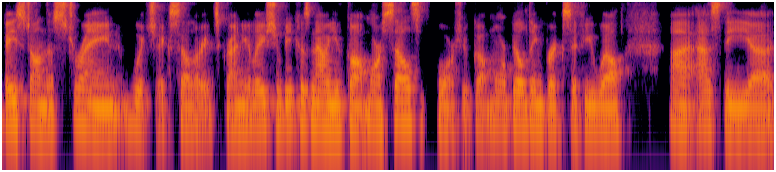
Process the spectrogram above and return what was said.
based on the strain, which accelerates granulation because now you've got more cell support, you've got more building bricks, if you will, uh, as the uh,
